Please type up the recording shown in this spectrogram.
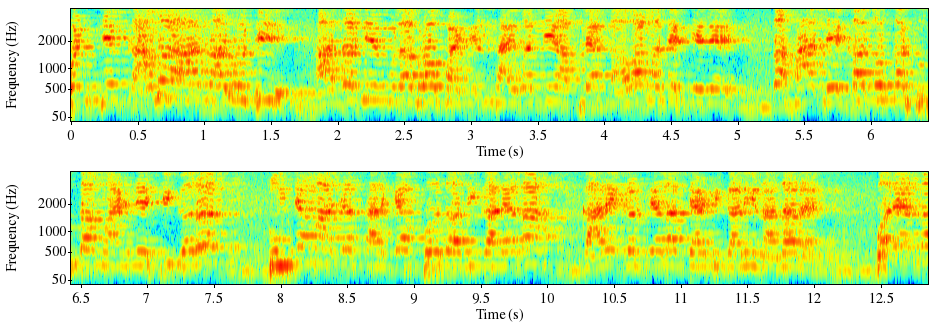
पण जे काम आज आरोजी आदरणीय गुलाबराव पाटील साहेबांनी आपल्या गावामध्ये केले तर हा लेखाजोखा सुद्धा मांडण्याची गरज तुमच्या माझ्या सारख्या पद अधिकाऱ्याला कार्यकर्त्याला त्या ठिकाणी राहणार आहे. बऱ्याचदा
